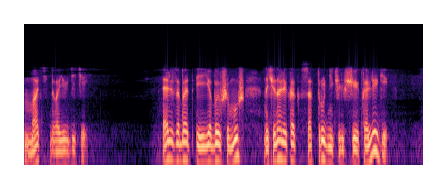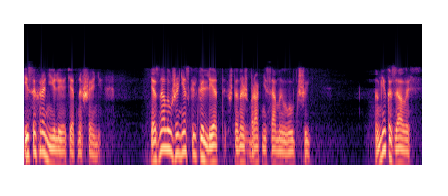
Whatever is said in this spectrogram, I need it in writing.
мать двоих детей. Элизабет и ее бывший муж начинали как сотрудничающие коллеги и сохранили эти отношения. Я знала уже несколько лет, что наш брак не самый лучший. Но мне казалось,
